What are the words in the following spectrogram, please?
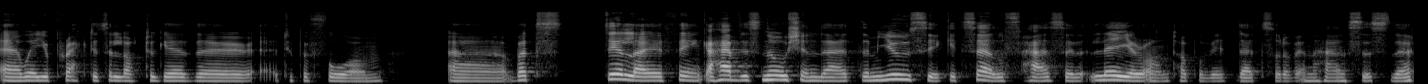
uh, where you practice a lot together uh, to perform. Uh, but still, I think I have this notion that the music itself has a layer on top of it that sort of enhances the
